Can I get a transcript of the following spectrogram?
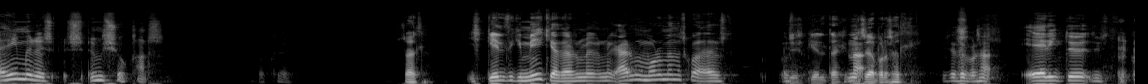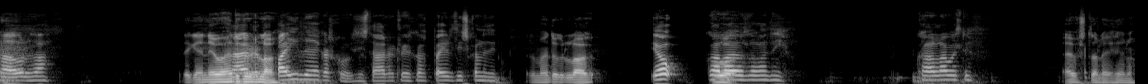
heimilis umsjókn hans Sæl ég skildi ekki mikið af það það er sem erfum morðum með það sko eða, þú veist, Ég skildi ekki Na- að segja bara sæl þú veist, þetta er bara svona erítu, þú veist, hvað voru það? Þetta er ekki en ef það þetta er er eitthvað lag. bærið eitthvað sko, þú veist, það er eitthvað bærið þýskalandi Þetta er hendur okkur lag. Já, hvaða Og- lag ætlaðu að því? Hvaða lag viltu? Efstalegi hérna.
